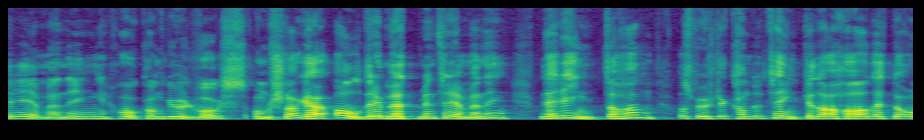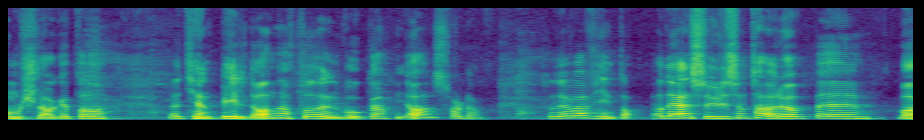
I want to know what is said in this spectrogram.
tremenning Håkon Gullvågs omslag. Jeg har aldri møtt min tremenning, men jeg ringte han og spurte kan du tenke deg å ha dette omslaget på det er et kjent bilde av han på denne boka. Ja, svarte han. Så det var fint. da. Og Det er en studie som tar opp eh, hva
